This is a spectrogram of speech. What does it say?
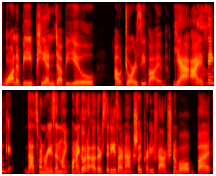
wannabe PNW outdoorsy vibe. Yeah, I Yeah. think that's one reason. Like when I go to other cities, I'm actually pretty fashionable. But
